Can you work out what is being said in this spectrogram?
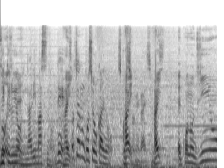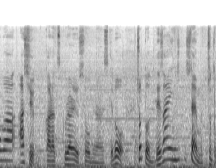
できるようになりますのでね。はい。ちらのご紹介を少しお願いします。はい、えこの人王がアシュから作られる装備なんですけどちょっとデザイン自体もちょっと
